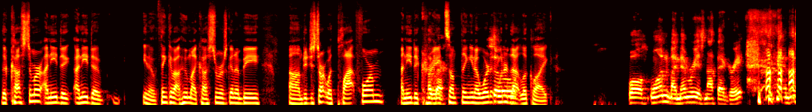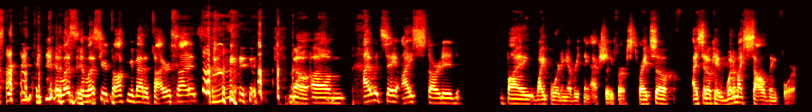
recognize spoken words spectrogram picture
the customer? I need to. I need to. You know, think about who my customer is going to be. Um, did you start with platform? I need to create okay. something. You know, where so, what did that look like? Well, one, my memory is not that great, unless, unless unless you're talking about a tire size. no, um, I would say I started by whiteboarding everything actually first, right? So I said, okay, what am I solving for?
